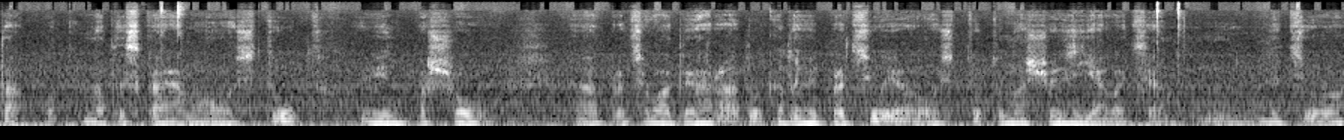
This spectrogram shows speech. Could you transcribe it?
Так, от натискаємо ось тут. Він пішов е, працювати граду. Коли він працює, ось тут у нас щось з'явиться. Для цього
